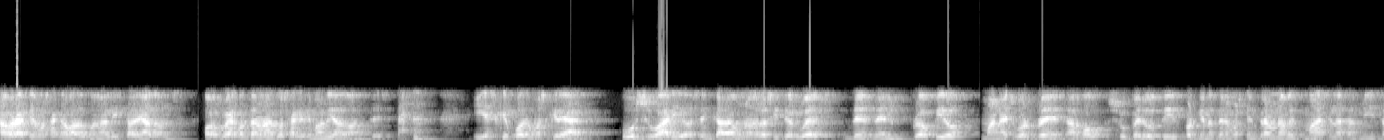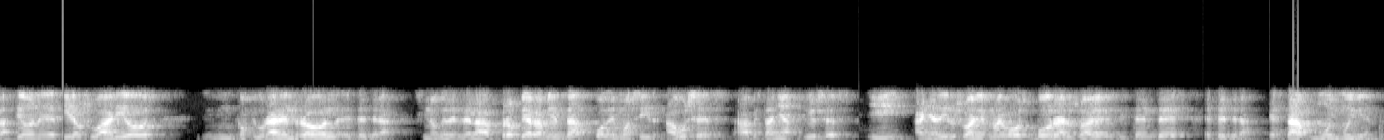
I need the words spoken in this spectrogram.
Ahora que hemos acabado con la lista de addons, os voy a contar una cosa que se me ha olvidado antes. y es que podemos crear usuarios en cada uno de los sitios web desde el propio Manage WordPress. Algo súper útil porque no tenemos que entrar una vez más en las administraciones, ir a usuarios, mm, configurar el rol, etcétera, sino que desde la propia herramienta podemos ir a Users, a la pestaña Users y añadir usuarios nuevos, borrar usuarios existentes, etcétera. Está muy muy bien.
